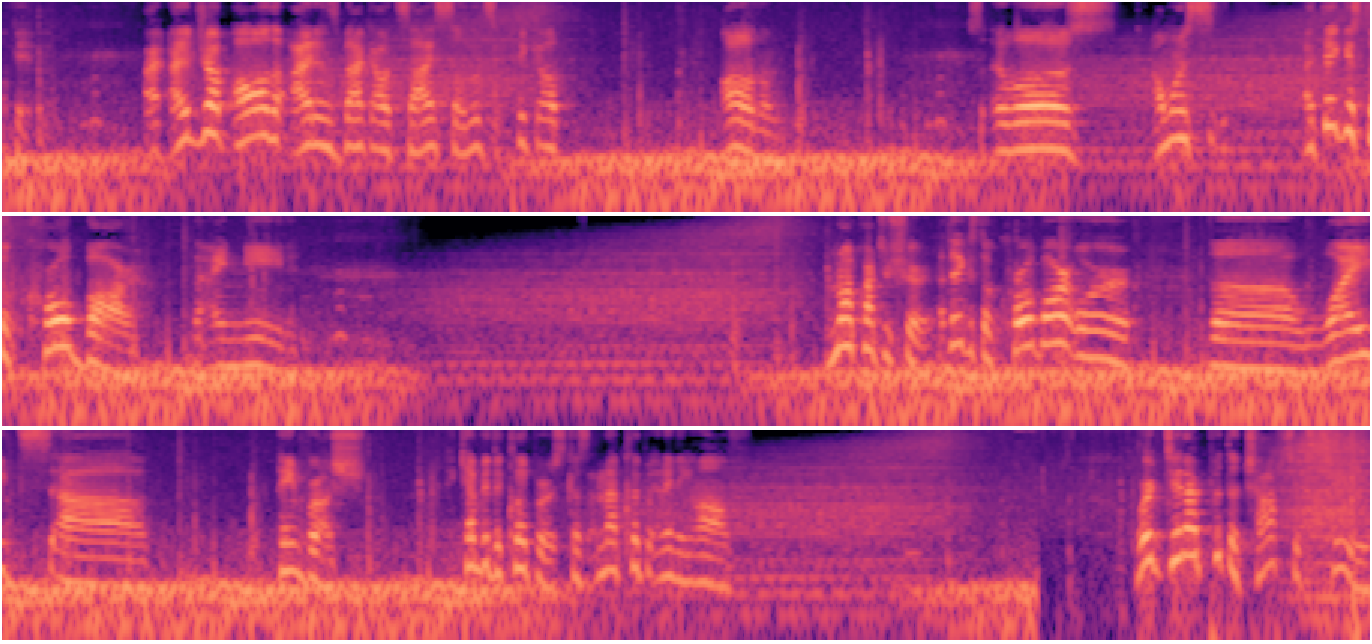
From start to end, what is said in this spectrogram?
Okay. I, I dropped all the items back outside, so let's pick up all of them. So it was... I want to see... I think it's the crowbar that I need. I'm not quite too sure. I think it's the crowbar or the white uh, paintbrush. It can't be the clippers because I'm not clipping anything off. Where did I put the chopsticks too?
